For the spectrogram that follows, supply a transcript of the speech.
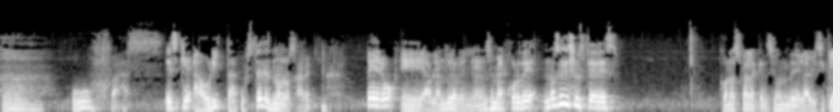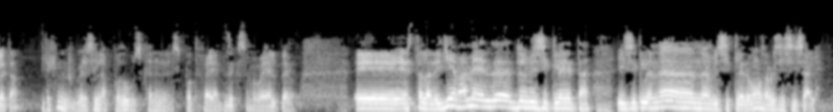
ufas. Es que ahorita, ustedes no lo saben, pero eh, hablando de se me acordé, no sé si ustedes conozcan la canción de la bicicleta. Dejen ver si la puedo buscar en el Spotify antes de que se me vaya el pedo. Eh, esta la de llévame de bicicleta, bicicleta, bicicleta. Vamos a ver si sí sale.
